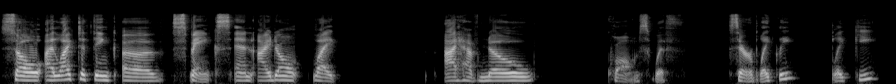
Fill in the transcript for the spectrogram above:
So I like to think of Spanx, and I don't like, I have no qualms with Sara Blakely, Blakey.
